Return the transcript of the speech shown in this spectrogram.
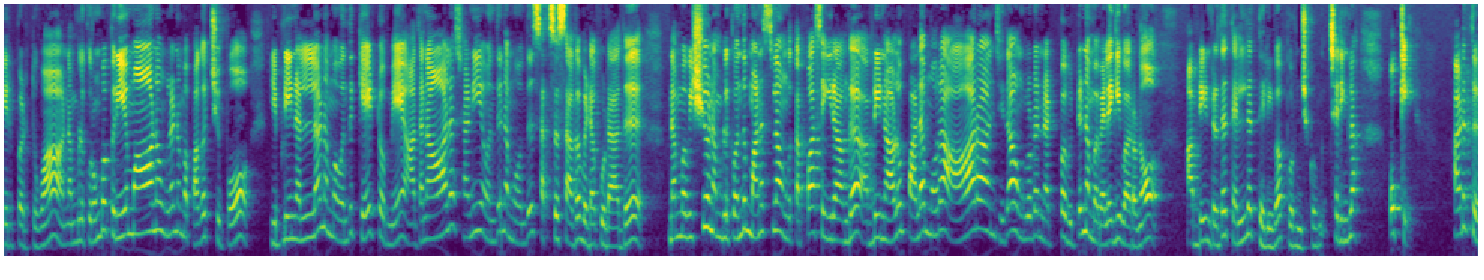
ஏற்படுத்துவான் நம்மளுக்கு ரொம்ப பிரியமானவங்களை நம்ம பகைச்சிப்போம். இப்படின்னெல்லாம் நம்ம வந்து கேட்டோமே அதனால் சனியை வந்து நம்ம வந்து சக்ஸஸ் ஆக விடக்கூடாது. நம்ம விஷயம் நம்மளுக்கு வந்து மனசில் அவங்க தப்பாக செய்கிறாங்க அப்படின்னாலும் பல முறை ஆராய்ஞ்சு தான் அவங்களோட நட்பை விட்டு நம்ம விலகி வரணும். அப்படின்றத தெள்ள தெளிவாக புரிஞ்சுக்கோங்க. சரிங்களா? ஓகே. அடுத்து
